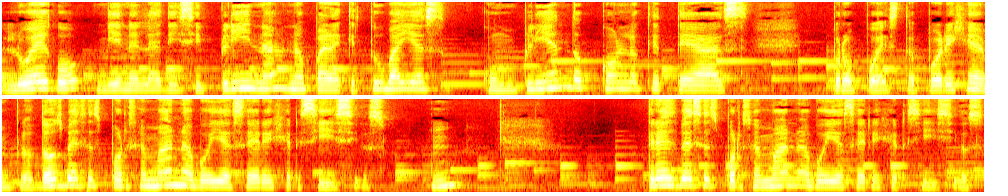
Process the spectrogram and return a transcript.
Luego viene la disciplina, ¿no? Para que tú vayas cumpliendo con lo que te has propuesto. Por ejemplo, dos veces por semana voy a hacer ejercicios. Tres veces por semana voy a hacer ejercicios.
